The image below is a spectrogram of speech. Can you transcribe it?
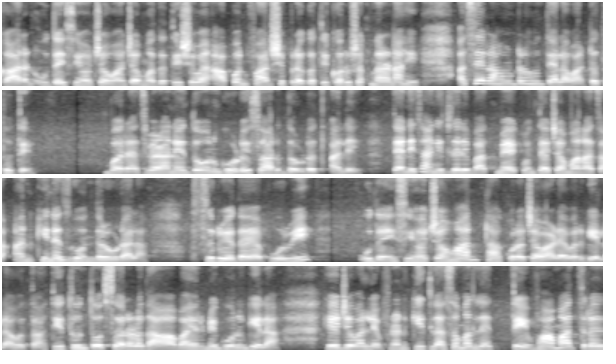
कारण उदयसिंह चव्हाणच्या मदतीशिवाय आपण फारशी प्रगती करू शकणार नाही असे राहून राहून त्याला वाटत होते. बऱ्याच वेळाने दोन घोडेस्वार दौडत आले. त्यांनी सांगितलेली बातमी ऐकून त्याच्या मनाचा आणखीनच गोंधळ उडाला. सूर्योदयापूर्वी उदयसिंह चव्हाण ठाकूराच्या वाड्यावर गेला होता. तिथून तो सरळ गावाबाहेर निघून गेला. हे जेव्हा लेफ्टनंट कितला समजले तेव्हा मात्र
